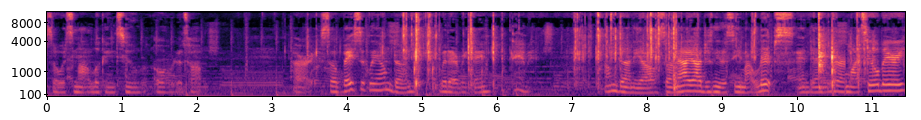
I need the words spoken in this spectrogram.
so it's not looking too over the top. All right, so basically I'm done with everything. Damn it. I'm done, y'all. So now y'all just need to see my lips and then here are my Tilbury.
